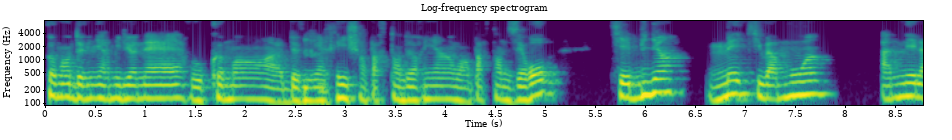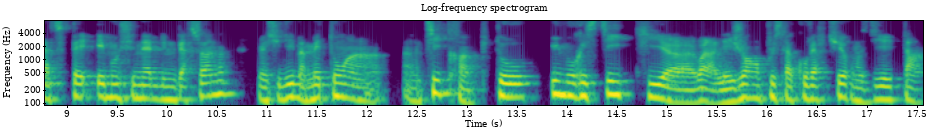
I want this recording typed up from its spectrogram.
comment devenir millionnaire ou comment devenir mm-hmm. riche en partant de rien ou en partant de zéro qui est bien mais qui va moins amener l'aspect émotionnel d'une personne, je me suis dit, bah, mettons un, un titre plutôt humoristique qui, euh, voilà, les gens, en plus la couverture, on se dit, t'as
